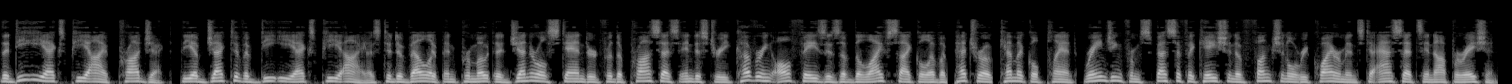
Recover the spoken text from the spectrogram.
the DEXPI project – The objective of DEXPI is to develop and promote a general standard for the process industry covering all phases of the life cycle of a petro-chemical plant, ranging from specification of functional requirements to assets in operation.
